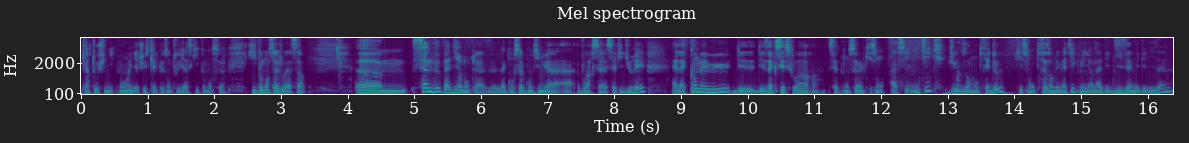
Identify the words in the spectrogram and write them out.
cartouches uniquement. Il y a juste quelques enthousiastes qui commencent, qui commencent à jouer à ça. Euh, ça ne veut pas dire, donc la, console continue à, voir sa, vie durer. Elle a quand même eu des, accessoires, cette console, qui sont assez mythiques. Je vais vous en montrer deux, qui sont très emblématiques, mais il y en a des dizaines et des dizaines.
